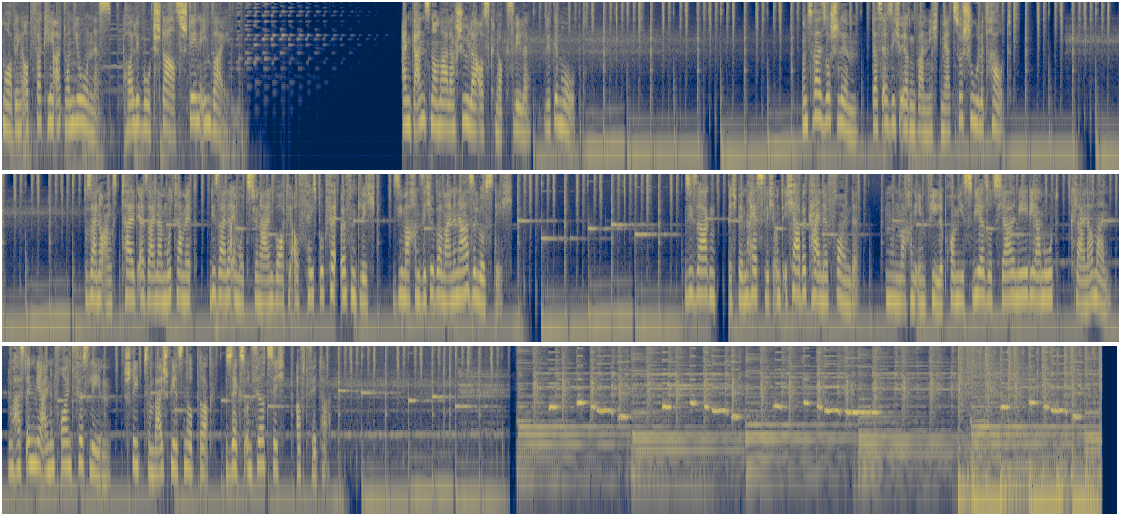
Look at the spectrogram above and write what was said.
Mobbing-Opfer Keaton Jonas, Hollywood-Stars stehen ihm bei. Ein ganz normaler Schüler aus Knoxville, wird gemobbt. Und zwar so schlimm, dass er sich irgendwann nicht mehr zur Schule traut. Seine Angst teilt er seiner Mutter mit, die seine emotionalen Worte auf Facebook veröffentlicht, sie machen sich über meine Nase lustig. Sie sagen, ich bin hässlich und ich habe keine Freunde. Nun machen ihm viele Promis via Sozialmedia Mut, kleiner Mann, du hast in mir einen Freund fürs Leben, schrieb zum Beispiel Snoop Dogg, 46, auf Twitter.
